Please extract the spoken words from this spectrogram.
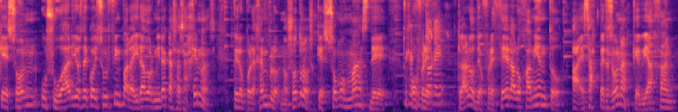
que son usuarios de Couchsurfing para ir a dormir a casas ajenas. Pero, por ejemplo, nosotros que somos más de, Receptores. claro, de ofrecer alojamiento a esas personas que viajan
